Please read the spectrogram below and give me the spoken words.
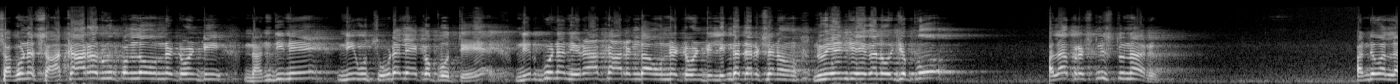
సగుణ సాకార రూపంలో ఉన్నటువంటి నందినే నీవు చూడలేకపోతే నిర్గుణ నిరాకారంగా ఉన్నటువంటి లింగ దర్శనం నువ్వేం చేయగలవు చెప్పు. అలా ప్రశ్నిస్తున్నారు. అందువల్ల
